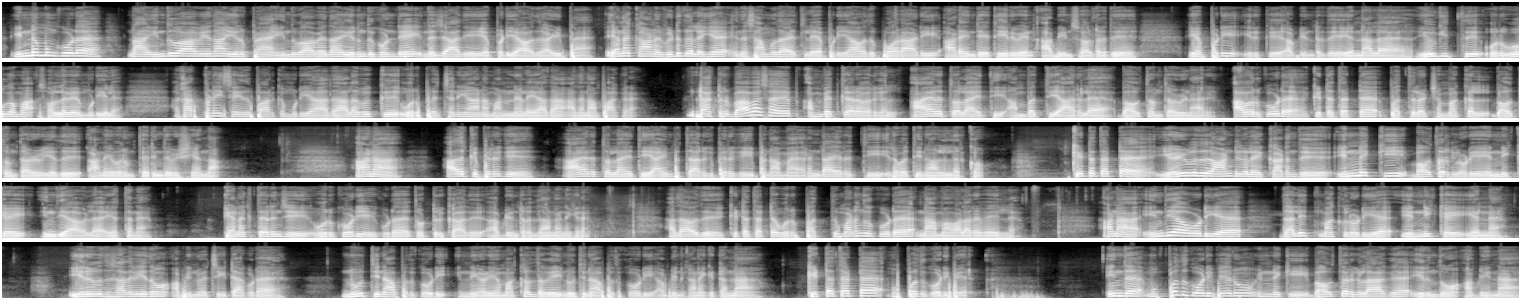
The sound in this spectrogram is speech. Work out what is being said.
இன்னமும் கூட நான் இந்துவாகவே தான் இருப்பேன். இந்துவாகவே தான் இருந்து கொண்டே இந்த ஜாதியை எப்படியாவது அழிப்பேன். எனக்கான விடுதலையை இந்த சமுதாயத்தில் எப்படியாவது போராடி அடைந்தே தீருவேன் அப்படின்னு சொல்கிறது எப்படி இருக்குது அப்படின்றது என்னால் யூகித்து ஒரு ஊகமாக சொல்லவே முடியல. கற்பனை செய்து பார்க்க முடியாத அளவுக்கு ஒரு பிரச்சனையான மனநிலையாக தான் அதை நான் பார்க்குறேன். டாக்டர் பாபா சாஹேப் அம்பேத்கர் அவர்கள் ஆயிரத்தி தொள்ளாயிரத்தி ஐம்பத்தி ஆறில் பௌத்தம் தழுவினார். அவர் கூட கிட்டத்தட்ட பத்து லட்சம் மக்கள் பௌத்தம் தழுவியது அனைவரும் தெரிந்த விஷயந்தான் ஆனால் அதற்கு பிறகு ஆயிரத்தி தொள்ளாயிரத்தி ஐம்பத்தாறுக்கு பிறகு இப்போ நாம் ரெண்டாயிரத்தி இருபத்தி நாலில் இருக்கோம். கிட்டத்தட்ட எழுபது ஆண்டுகளை கடந்து இன்னைக்கு பௌத்தர்களுடைய எண்ணிக்கை இந்தியாவில் எத்தனை? எனக்கு தெரிஞ்சு ஒரு கோடியை கூட தொட்டிருக்காது அப்படின்றது தான் நினைக்கிறேன். அதாவது கிட்டத்தட்ட ஒரு பத்து மடங்கு கூட நாம் வளரவே இல்லை. ஆனால் இந்தியாவுடைய தலித் மக்களுடைய எண்ணிக்கை என்ன? இருபது சதவீதம் அப்படின்னு வச்சுக்கிட்டா கூட நூற்றி நாற்பது கோடி. இன்னையுடைய மக்கள் தொகை நூற்றி நாற்பது கோடி அப்படின்னு கணக்கிட்டோன்னா கிட்டத்தட்ட முப்பது கோடி பேர். இந்த முப்பது கோடி பேரும் இன்னைக்கு பௌத்தர்களாக இருந்தோம் அப்படின்னா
